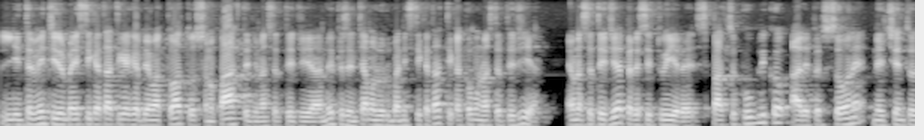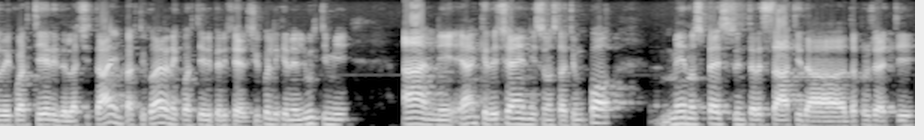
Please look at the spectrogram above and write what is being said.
Gli interventi di urbanistica tattica che abbiamo attuato sono parte di una strategia. Noi presentiamo l'urbanistica tattica come una strategia. È una strategia per restituire spazio pubblico alle persone nel centro dei quartieri della città, in particolare nei quartieri periferici, quelli che negli ultimi anni e anche decenni sono stati un po' meno spesso interessati da, da progetti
